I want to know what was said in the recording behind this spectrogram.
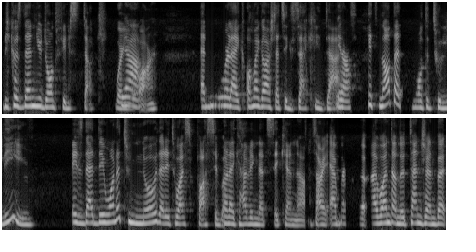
because then you don't feel stuck where yeah. you are. And we were like, oh my gosh, that's exactly that. Yeah. It's not that they wanted to leave, it's that they wanted to know that it was possible, like having that second. Uh, sorry, I, I went on the tangent, but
